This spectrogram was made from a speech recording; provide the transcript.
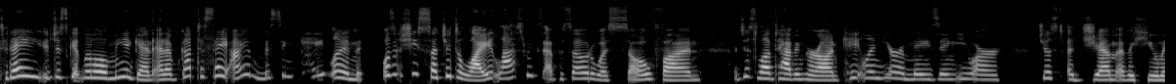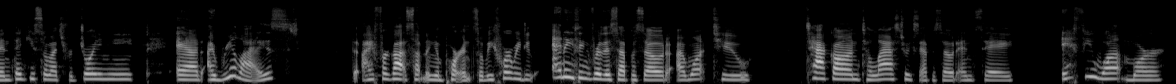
Today, you just get little me again, and I've got to say, I am missing Caitlin. Wasn't she such a delight? Last week's episode was so fun. I just loved having her on. Caitlin, you're amazing. You are just a gem of a human. Thank you so much for joining me. And I realized that I forgot something important. So before we do anything for this episode, I want to tack on to last week's episode and say if you want more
